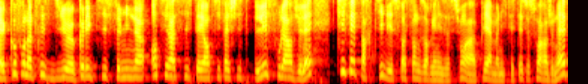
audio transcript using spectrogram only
euh, cofondatrice du euh, collectif féminin antiraciste et antifasciste Les Foulards Violets, qui fait partie des 60 organisations à appeler à manifester ce soir à Genève.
